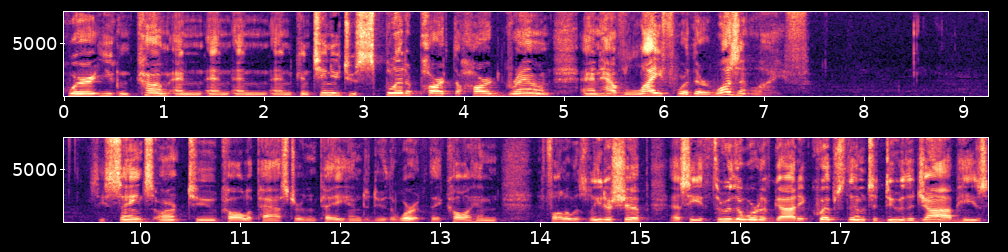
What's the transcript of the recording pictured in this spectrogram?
where you can come and, and, and, and continue to split apart the hard ground and have life where there wasn't life. See, saints aren't to call a pastor and pay him to do the work. They call him follow his leadership as he through the word of god equips them to do the job he's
